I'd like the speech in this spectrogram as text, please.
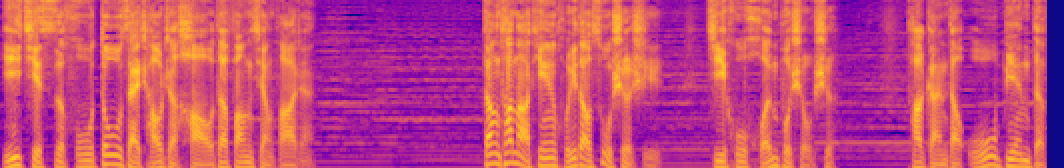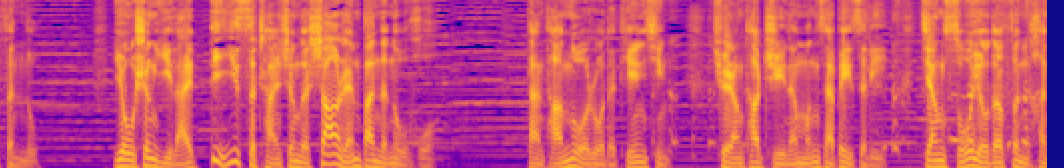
一切似乎都在朝着好的方向发展。当他那天回到宿舍时，几乎魂不守舍，他感到无边的愤怒。有生以来第一次产生的杀人般的怒火，但他懦弱的天性，却让他只能蒙在被子里，将所有的愤恨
